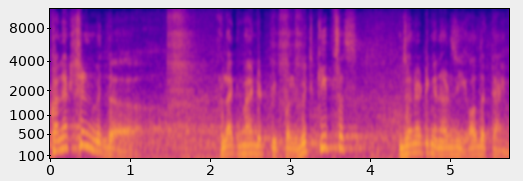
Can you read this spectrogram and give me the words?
connection with the like-minded people which keeps us generating energy all the time.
